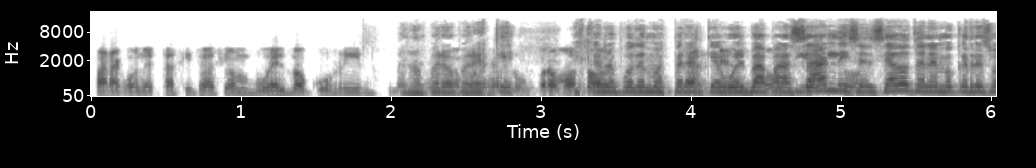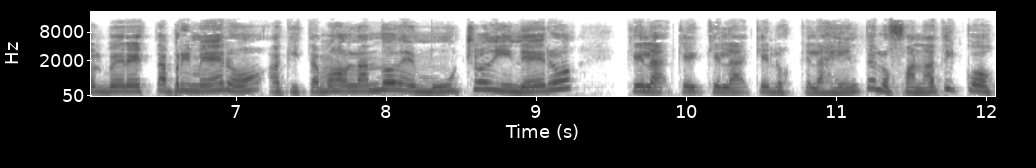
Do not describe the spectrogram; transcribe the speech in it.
para cuando esta situación vuelva a ocurrir. Bueno, donde pero, uno, pero es que, es que no podemos esperar que vuelva a pasar, licenciado. Tenemos que resolver esta primero. Aquí estamos hablando de mucho dinero que la que, que la que los que la gente, los fanáticos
